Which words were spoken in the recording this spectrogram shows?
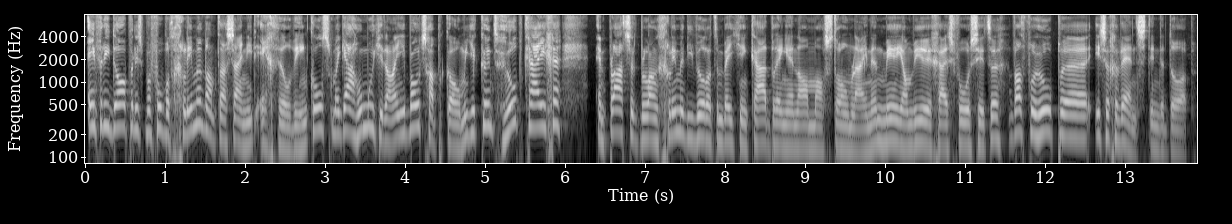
Een van die dorpen is bijvoorbeeld Glimmen, want daar zijn niet echt veel winkels. Maar ja, hoe moet je dan aan je boodschappen komen? Je kunt hulp krijgen en Plaatselijk Belang Glimmen die wil dat een beetje in kaart brengen en allemaal stroomlijnen. Mirjam Wierighuis, voorzitter. Wat voor hulp uh, is er gewenst in het dorp?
